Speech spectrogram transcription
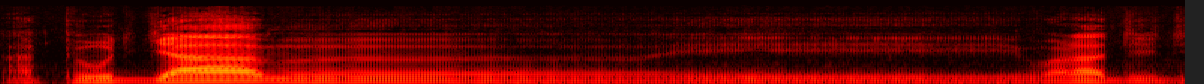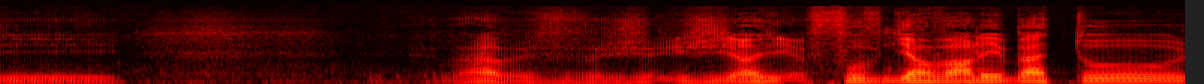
un peu haut de gamme euh, et voilà des, il faut venir voir les bateaux,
